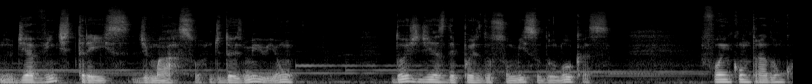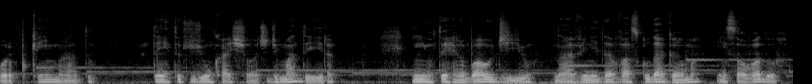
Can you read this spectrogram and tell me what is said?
No dia 23 de março de 2001, dois dias depois do sumiço do Lucas, foi encontrado um corpo queimado dentro de um caixote de madeira em um terreno baldio na Avenida Vasco da Gama, em Salvador.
